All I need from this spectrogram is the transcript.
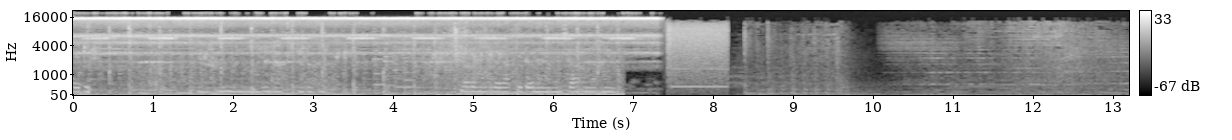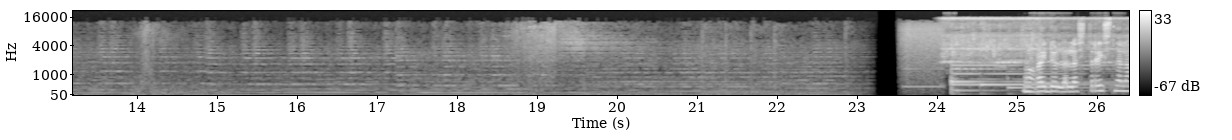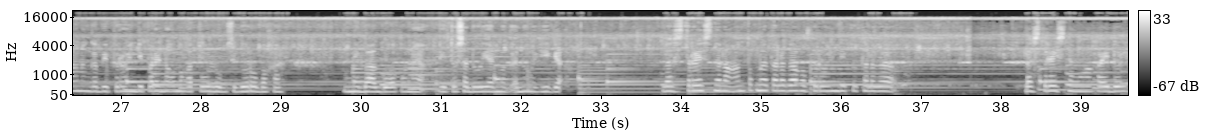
ka-idol. Meron naman mga lalaki talaga na. Meron mga lalaki doon na naman sa unahan. Mga kaidol, alas 3 na lang ng gabi pero hindi pa rin ako makatulog. Siguro baka nanibago ako na dito sa duyan mag ano, maghiga. Alas 3 na lang. Antok na talaga ako pero hindi ko talaga alas 3 na mga kaidol.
